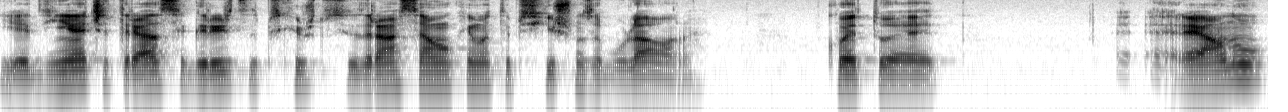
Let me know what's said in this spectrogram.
И един е, че трябва да се грижите за психичното си здраве, само ако имате психично заболяване. Което е е- реално,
